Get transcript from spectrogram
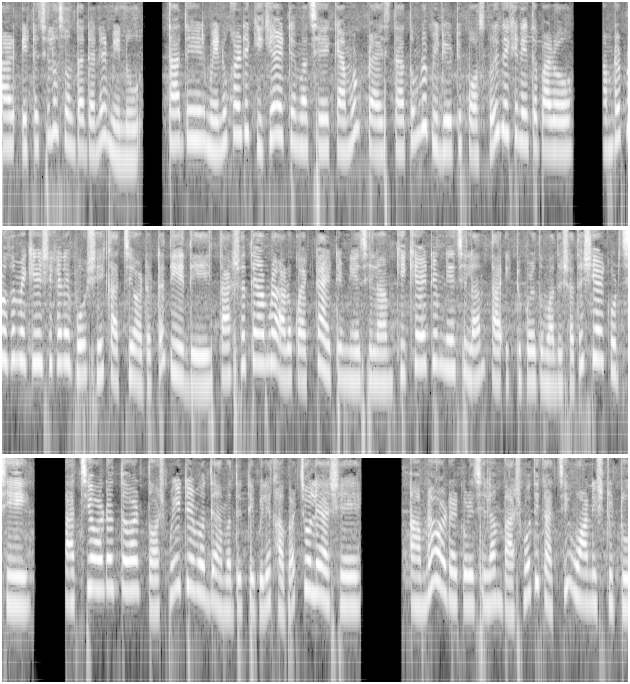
আর এটা ছিল সুলতান ডানের মেনু তাদের মেনু কার্ডে কি কি আইটেম আছে, কেমন প্রাইস তা তোমরা ভিডিওটি পজ করে দেখে নিতে পারো। আমরা প্রথমে গিয়ে সেখানে বসে কাচ্চি অর্ডারটা দিয়ে দিই। তার সাথে আমরা আরও কয়েকটা আইটেম নিয়েছিলাম। কি কি আইটেম নিয়েছিলাম, তা একটু পরে তোমাদের সাথে শেয়ার করছি। কাচ্চি অর্ডার দেওয়ার দশ মিনিটের মধ্যে আমাদের টেবিলে খাবার চলে আসে। আমরা অর্ডার করেছিলাম basmati kacchi one is to two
